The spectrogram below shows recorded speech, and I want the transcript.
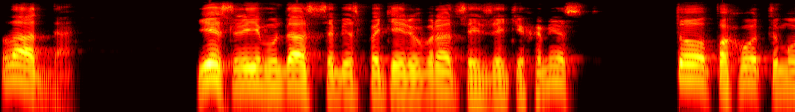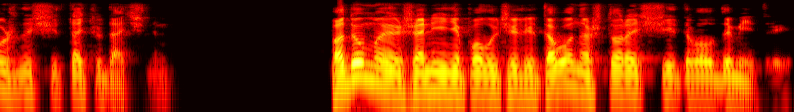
Ладно, если им удастся без потерь убраться из этих мест, то поход можно считать удачным. Подумаешь, они не получили того, на что рассчитывал Дмитрий.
